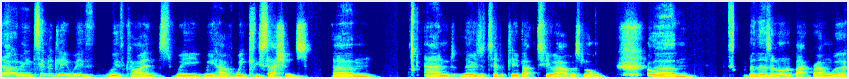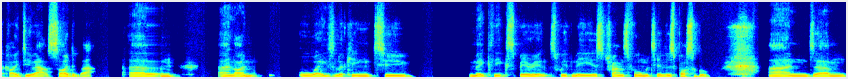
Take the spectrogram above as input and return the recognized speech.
No, I mean, typically with with clients, we we have weekly sessions, um, and those are typically about two hours long. Oh, Um, but there's a lot of background work I do outside of that, um, and I'm always looking to make the experience with me as transformative as possible, and um,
